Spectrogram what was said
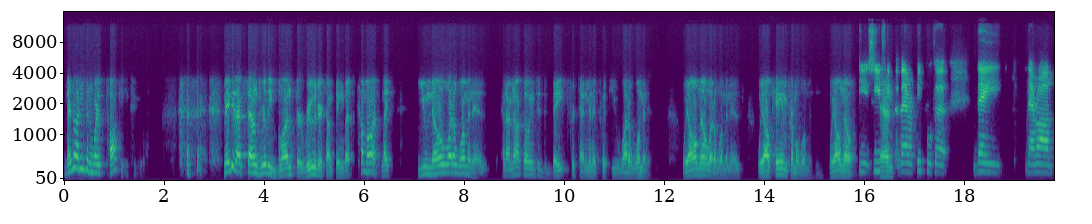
They're not even worth talking to. Maybe that sounds really blunt or rude or something, but come on, like you know what a woman is, and I'm not going to debate for 10 minutes with you what a woman is. We all know what a woman is. We all came from a woman. We all know it. So you and, think that there are people that they there are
